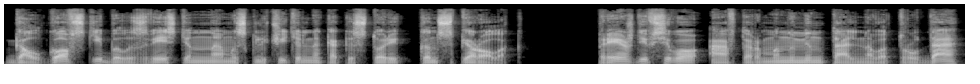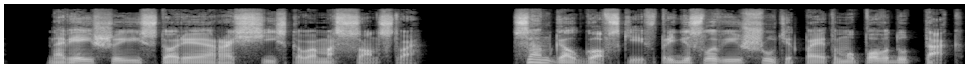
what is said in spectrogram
Голговский был известен нам исключительно как историк-конспиролог. Прежде всего, автор монументального труда «Новейшая история российского масонства». Сам Голговский в предисловии шутит по этому поводу так.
